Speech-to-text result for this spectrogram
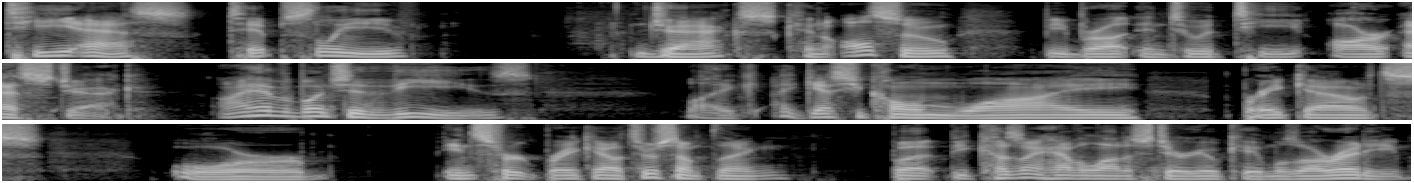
TS, tip sleeve, jacks can also be brought into a TRS jack. I have a bunch of these, like I guess you call them Y breakouts or insert breakouts or something, but because I have a lot of stereo cables already.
